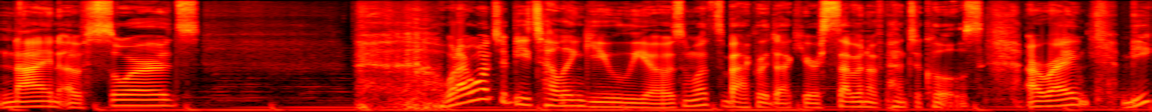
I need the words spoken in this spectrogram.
Nine of Swords what I want to be telling you, Leos, and what's the back of the deck here? Seven of Pentacles. All right. Be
